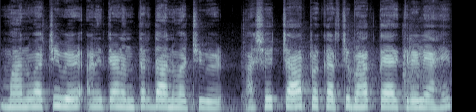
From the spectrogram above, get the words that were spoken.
मानवाची वेळ आणि त्यानंतर दानवाची वेळ असे चार प्रकारचे भाग तयार केलेले आहेत.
